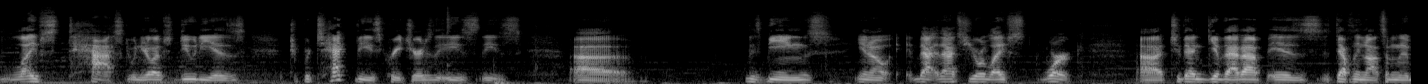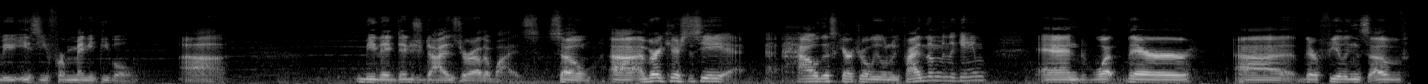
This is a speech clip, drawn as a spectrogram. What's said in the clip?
life's task, when your life's duty is to protect these creatures, these these uh, these beings, you know that that's your life's work. Uh, to then give that up is definitely not something that would be easy for many people. Uh, be they digitized or otherwise. So uh, I'm very curious to see how this character will be when we find them in the game, and what their uh, their feelings of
